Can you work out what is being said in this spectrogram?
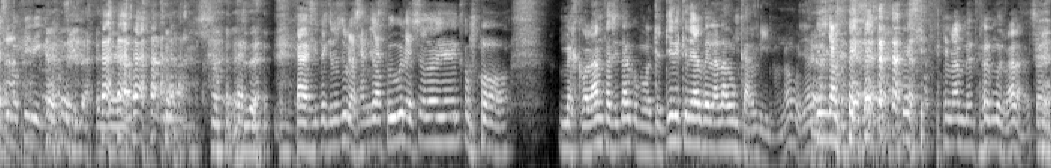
es hemofílica. Claro, si te crees una sangre azul, eso es como mezcolanzas y tal, como el que quiere crear de la nada un carlino, ¿no? Pues ya tienes que hacer, tienes que hacer unas mezclas muy raras, ¿sabes?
